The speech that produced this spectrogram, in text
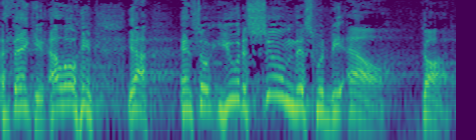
Uh, thank you. Elohim. Yeah. And so you would assume this would be El, God.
